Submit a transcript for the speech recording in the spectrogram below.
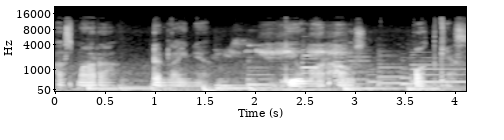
asmara, dan lainnya di Warhouse Podcast.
